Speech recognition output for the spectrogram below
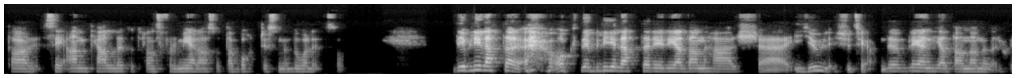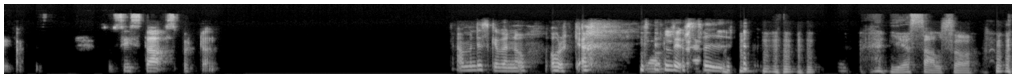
tar sig an kallet och transformeras och tar bort det som är dåligt. Så det blir lättare och det blir lättare redan här eh, i juli 23. Det blir en helt annan energi faktiskt. Så sista spurten. Ja men det ska vi nog orka. Eller fri. yes alltså.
